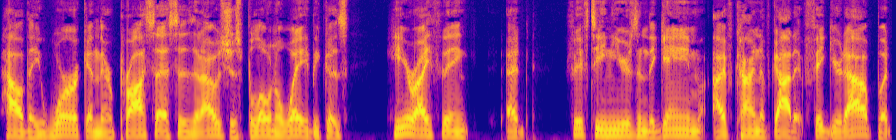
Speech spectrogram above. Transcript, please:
how they work and their processes. And I was just blown away because here I think at 15 years in the game, I've kind of got it figured out, but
